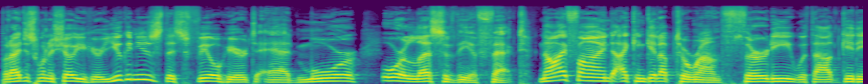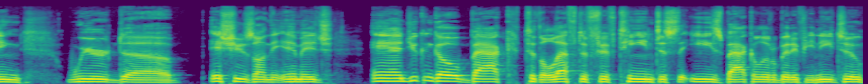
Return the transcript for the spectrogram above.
But I just want to show you here, you can use this fill here to add more or less of the effect. Now I find I can get up to around 30 without getting weird uh, issues on the image and you can go back to the left of 15 just to ease back a little bit if you need to.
